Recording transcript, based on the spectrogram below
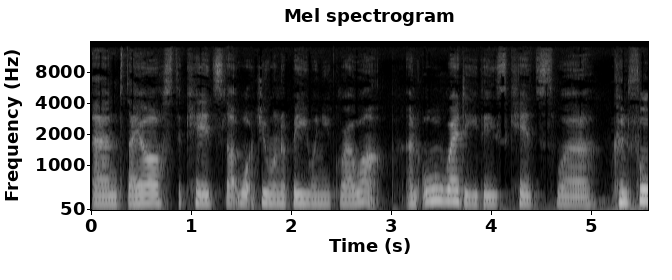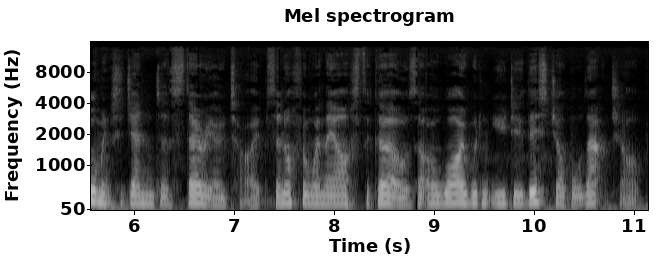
and they asked the kids like, "What do you want to be when you grow up?" And already these kids were conforming to gender stereotypes. And often when they asked the girls, like, "Oh, why wouldn't you do this job or that job?"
